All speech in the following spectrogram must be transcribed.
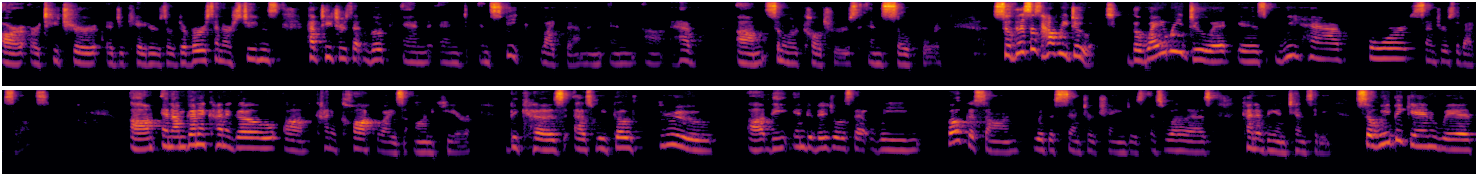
our, our teacher educators are diverse and our students have teachers that look and and and speak like them and, and uh, have um, similar cultures and so forth. So this is how we do it. The way we do it is we have four centers of excellence. Um, and I'm going to kind of go um, kind of clockwise on here because as we go through uh, the individuals that we focus on with the center changes as well as kind of the intensity. So we begin with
